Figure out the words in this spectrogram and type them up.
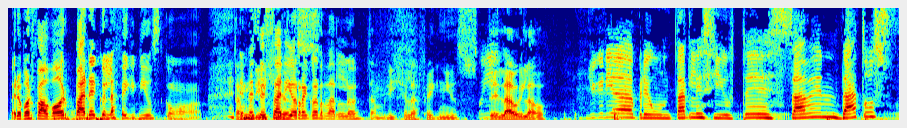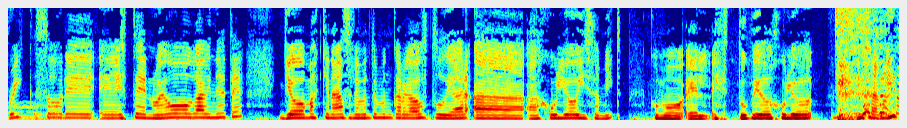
pero por favor paren con las fake news, como Tan es necesario brígidas, recordarlo. Tan brígidas las fake news, Oye. de lado y lado. Yo quería preguntarle si ustedes saben datos freak sobre eh, este nuevo gabinete. Yo más que nada solamente me he encargado de estudiar a, a Julio Isamit, como el estúpido Julio Isamit.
